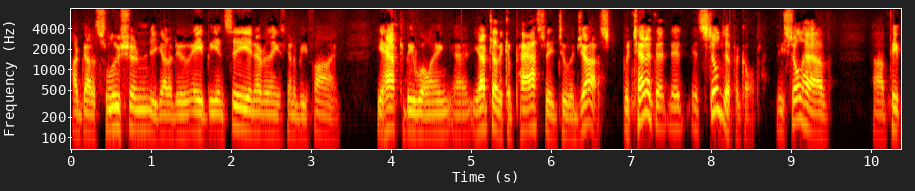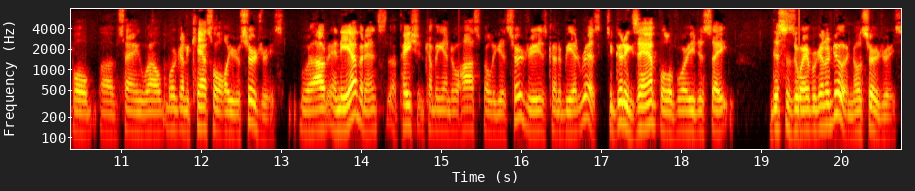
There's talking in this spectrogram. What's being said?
"I've got a solution. You got to do A, B, and C, and everything's going to be fine." You have to be willing, uh, you have to have the capacity to adjust. With Tenet, it, it, it's still difficult. We still have uh, people uh, saying, well, we're going to cancel all your surgeries. Without any evidence, a patient coming into a hospital to get surgery is going to be at risk. It's a good example of where you just say, this is the way we're going to do it, no surgeries.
